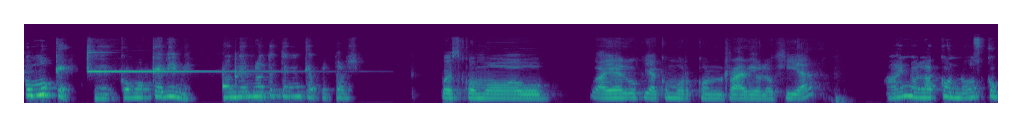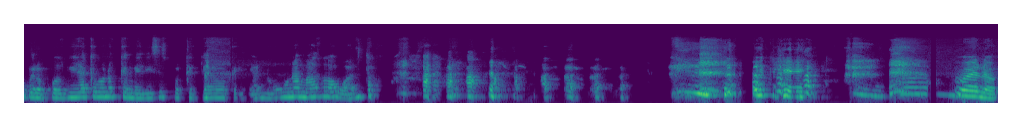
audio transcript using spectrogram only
¿Cómo qué? ¿Cómo qué? Dime, donde no te tengan que apretar. Pues como hay algo ya como con radiología. Ay, no la conozco, pero pues mira qué bueno que me dices porque tengo que ya no, una más no aguanto. Bueno,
